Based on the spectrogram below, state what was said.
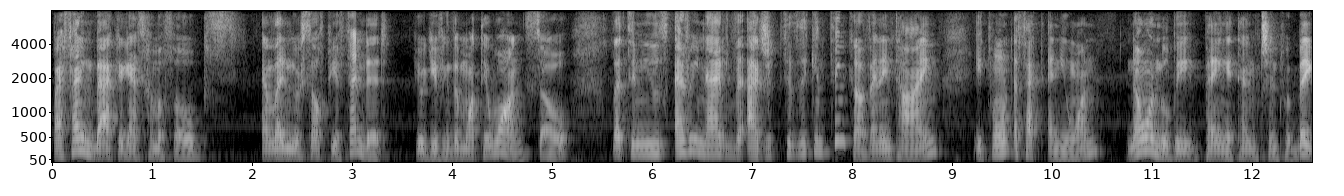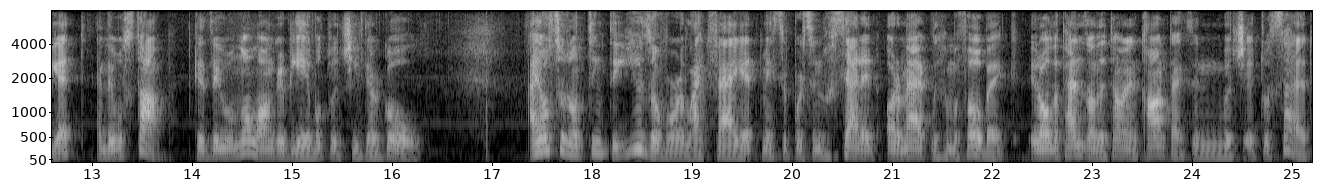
By fighting back against homophobes and letting yourself be offended, you're giving them what they want. So let them use every negative adjective they can think of, and in time, it won't affect anyone. No one will be paying attention to a bigot, and they will stop because they will no longer be able to achieve their goal. I also don't think the use of a word like faggot makes the person who said it automatically homophobic. It all depends on the tone and context in which it was said.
